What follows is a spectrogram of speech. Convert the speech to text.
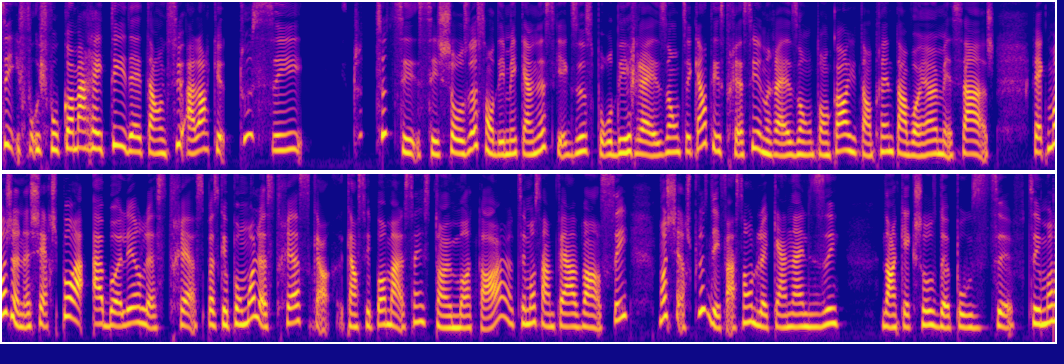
Tu sais, il faut, il faut comme arrêter d'être anxieux. Alors que tous ces, tout- toutes ces, choses-là sont des mécanismes qui existent pour des raisons. Tu sais, quand tu es stressé, il une raison. Ton corps il est en train de t'envoyer un message. Fait que moi, je ne cherche pas à abolir le stress. Parce que pour moi, le stress, quand, c'est pas malsain, c'est un moteur. Tu sais, moi, ça me fait avancer. Moi, je cherche plus des façons de le canaliser dans quelque chose de positif. Tu sais, moi,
